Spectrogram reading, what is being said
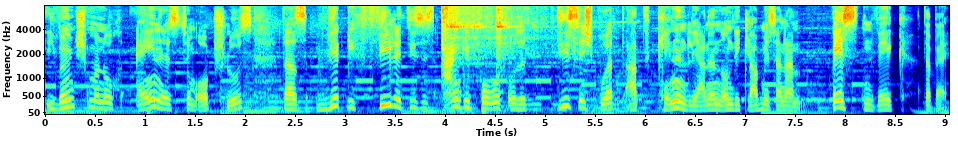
Ich wünsche mir noch eines zum Abschluss, dass wirklich viele dieses Angebot oder diese Sportart kennenlernen und ich glaube, wir sind am besten Weg dabei.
